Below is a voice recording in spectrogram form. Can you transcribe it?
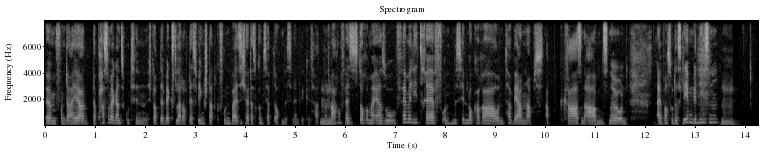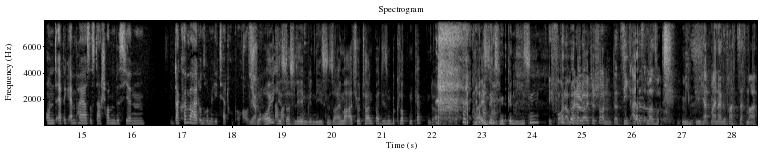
Ähm, von daher, da passen wir ganz gut hin. Ich glaube, der Wechsel hat auch deswegen stattgefunden, weil sich halt das Konzept auch ein bisschen entwickelt hat. Ne? Mhm. Drachenfest mhm. ist doch immer eher so Family-Treff und ein bisschen lockerer und Tavernen abgrasen abends, ne? Und einfach so das Leben genießen. Mhm. Und Epic Empires ist da schon ein bisschen da können wir halt unsere Militärtruppe raus. Ja. Für euch ist das Leben genießen. Sei mal Adjutant bei diesem bekloppten Captain da. da ist nichts mit genießen. Ich fordere meine Leute schon. Das sieht alles immer so. Mich, mich hat meiner gefragt, sag mal,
